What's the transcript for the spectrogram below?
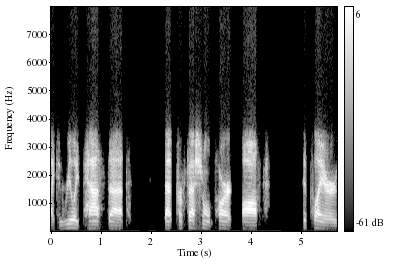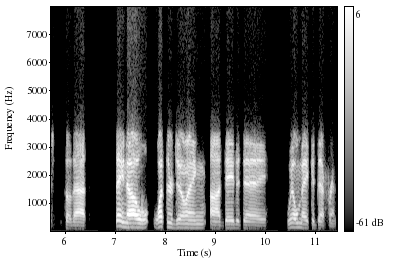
I can really pass that that professional part off to players so that they know what they're doing uh, day to day will make a difference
